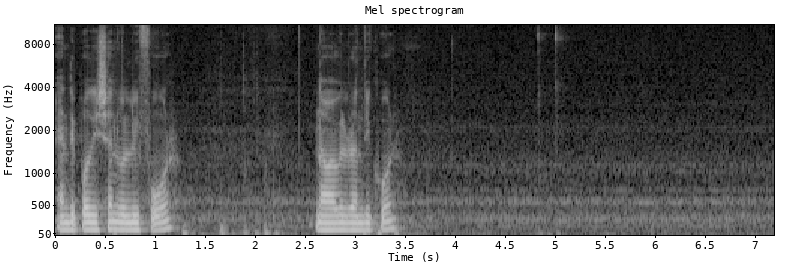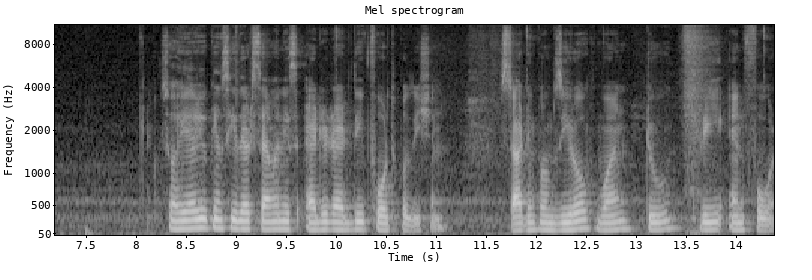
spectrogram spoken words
and the position will be 4 now I will run the code so here you can see that 7 is added at the fourth position starting from 0 1 2 3 and 4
